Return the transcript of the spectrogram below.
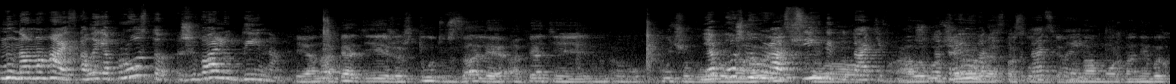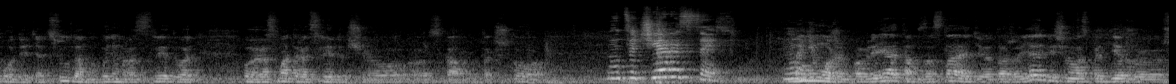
ну намагаюсь, але я просто жива людина. И она опять ей ж тут в зале, опять ей ну, кучу Я вору кожного наговорит, разу всіх что депутатів прошу головуючий дотримуватись говорят, послушайте, депутатської ну, нам можно не выходить отсюда, мы будем расследовать, ой, рассматривать следующую э, скаргу. Так что Ну це через сесію. Ну, Мы не можем повлиять, там, заставить ее даже. Я лично вас поддерживаю ш-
